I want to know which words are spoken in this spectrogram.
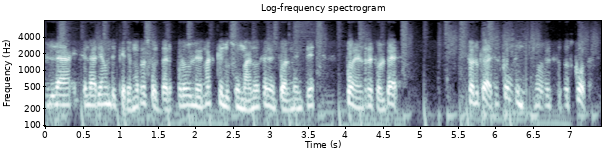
la, es el área donde queremos resolver problemas que los humanos eventualmente pueden resolver. Solo que a veces confundimos estas dos cosas.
